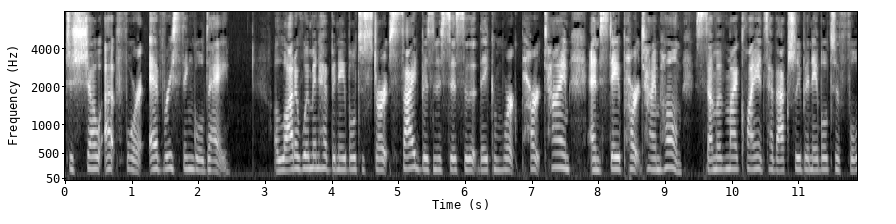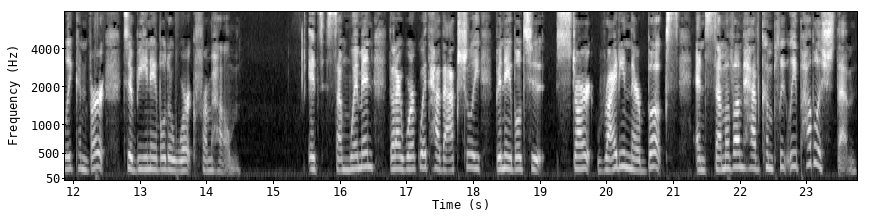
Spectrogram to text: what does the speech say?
to show up for every single day. A lot of women have been able to start side businesses so that they can work part time and stay part time home. Some of my clients have actually been able to fully convert to being able to work from home. It's some women that I work with have actually been able to start writing their books, and some of them have completely published them.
